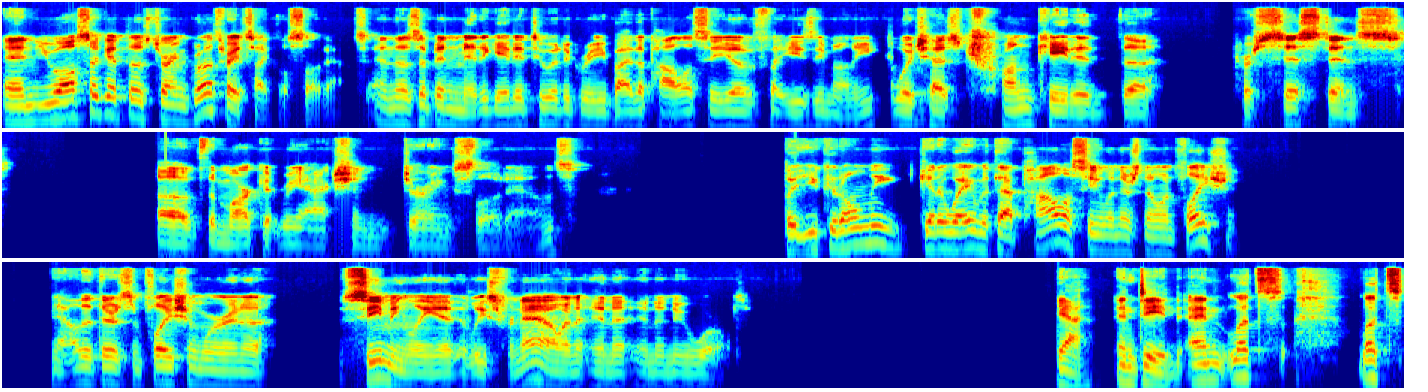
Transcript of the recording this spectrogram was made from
And you also get those during growth rate cycle slowdowns. And those have been mitigated to a degree by the policy of easy money, which has truncated the persistence of the market reaction during slowdowns. But you could only get away with that policy when there's no inflation. Now that there's inflation, we're in a seemingly, at least for now, in a, in a, in a new world. Yeah, indeed. And let's let's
